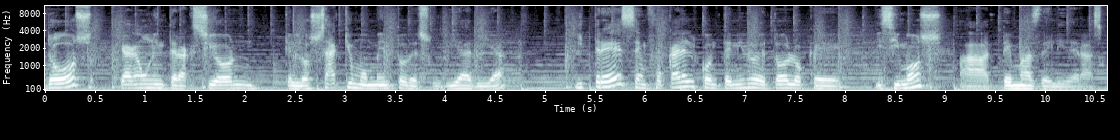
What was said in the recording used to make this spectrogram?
Dos, que hagan una interacción que los saque un momento de su día a día. Y tres, enfocar el contenido de todo lo que hicimos a temas de liderazgo.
